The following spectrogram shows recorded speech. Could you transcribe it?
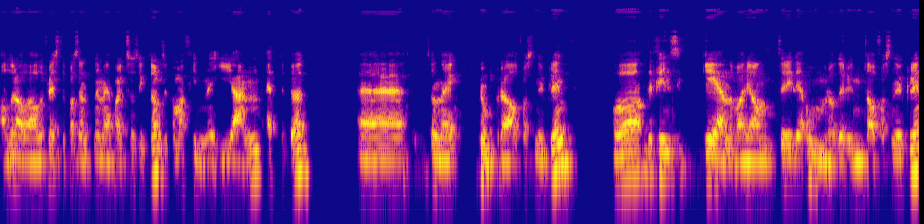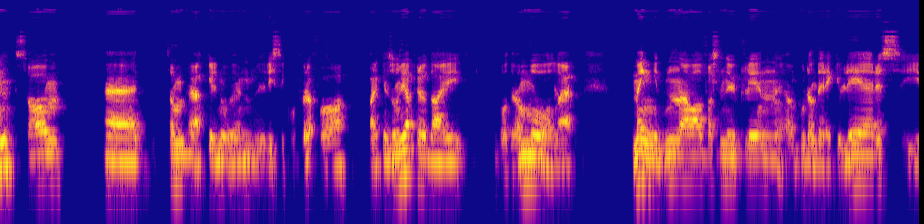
aller, aller, aller fleste pasientene med Parkinsons sykdom. Så kan man finne i hjernen etter død eh, sånne klumper av alfa-synuklin. Og det finnes genvarianter i det området rundt alfasynuklin som, eh, som øker noen risiko for å få parkinson. Vi har prøvd i både å måle mengden av alfasynuklin, hvordan det reguleres i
